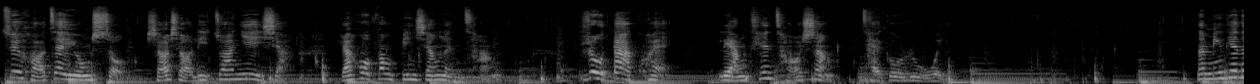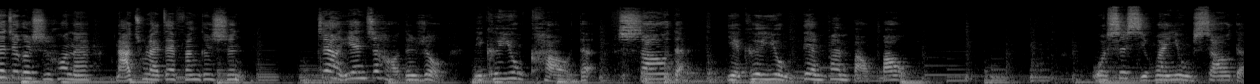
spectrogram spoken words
最好再用手小小力抓捏一下。然后放冰箱冷藏，肉大块，两天朝上才够入味。那明天的这个时候呢，拿出来再翻个身，这样腌制好的肉，你可以用烤的、烧的，也可以用电饭煲煲。我是喜欢用烧的。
